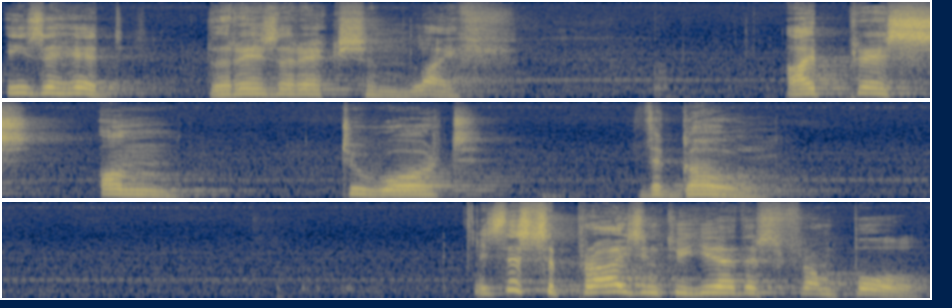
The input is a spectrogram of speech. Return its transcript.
is ahead, the resurrection life. I press on toward the goal. Is this surprising to hear this from Paul?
